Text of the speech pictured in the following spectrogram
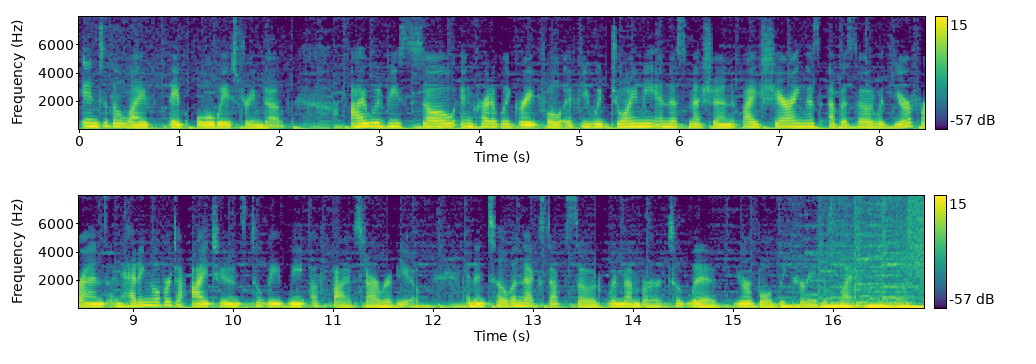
into the life they've always dreamed of. I would be so incredibly grateful if you would join me in this mission by sharing this episode with your friends and heading over to iTunes to leave me a five star review. And until the next episode, remember to live your boldly courageous life.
